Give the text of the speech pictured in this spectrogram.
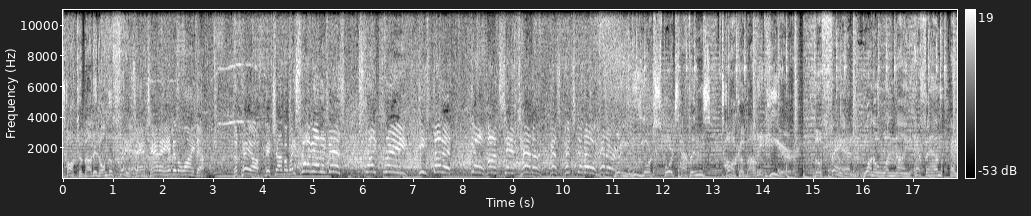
talked about it on The Fan. Santana into the windup. The payoff pitch on the way. Swung on and missed. Strike three. He's done it. Johan Santana has pitched a no-hitter. When New York sports happens, talk about it here. The Fan, 1019 FM, and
